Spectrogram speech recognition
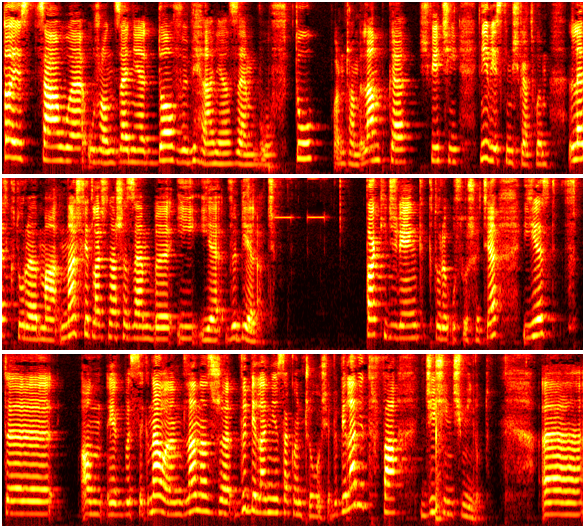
To jest całe urządzenie do wybielania zębów. Tu włączamy lampkę, świeci niebieskim światłem LED, które ma naświetlać nasze zęby i je wybielać. Taki dźwięk, który usłyszycie, jest w te, on jakby sygnałem dla nas, że wybielanie zakończyło się. Wybielanie trwa 10 minut. Eee,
